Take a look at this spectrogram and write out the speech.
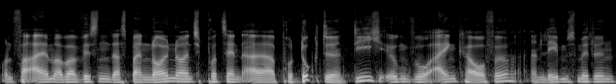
und vor allem aber wissen, dass bei 99 Prozent aller Produkte, die ich irgendwo einkaufe an Lebensmitteln,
